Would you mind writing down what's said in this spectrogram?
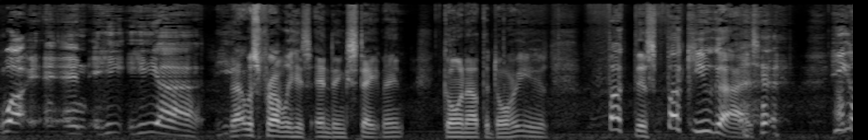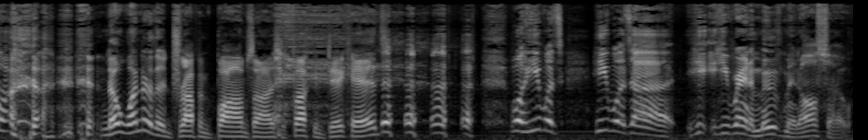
well, and he he uh he, That was probably his ending statement going out the door. He was, fuck this, fuck you guys. he, a- no wonder they're dropping bombs on us, you fucking dickheads. well he was he was uh he he ran a movement also.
